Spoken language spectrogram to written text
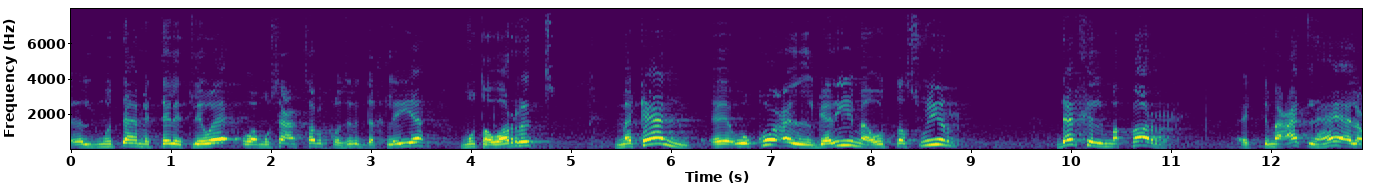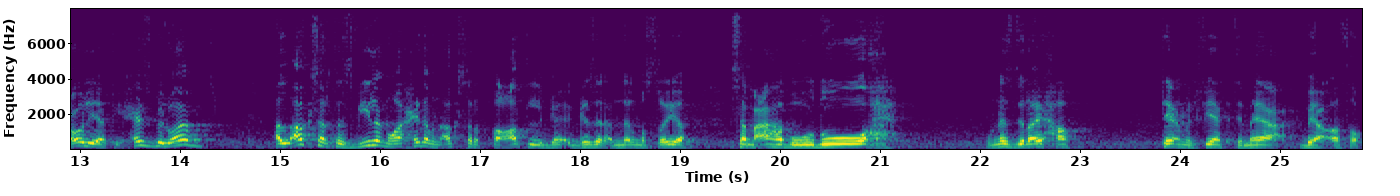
المتهم الثالث لواء ومساعد سابق وزير الداخلية متورط مكان آه، وقوع الجريمة والتصوير داخل مقر اجتماعات الهيئة العليا في حزب الوفد الأكثر تسجيلا واحدة من أكثر القاعات اللي الج- الجهاز الأمنية المصرية سمعها بوضوح. والناس دي رايحة تعمل فيها اجتماع بيع آثار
